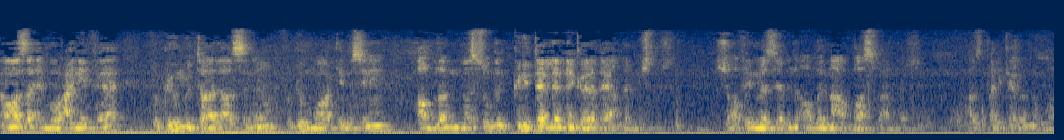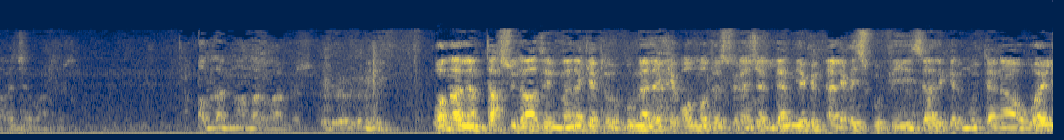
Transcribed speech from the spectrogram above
Ramazan Ebu Hanife fıkıh mütalasını, fıkıh muhakemesini Abdullah bin Mesud'un kriterlerine göre dayandırmıştır. Şafii mezhebinde Abdullah bin Abbas vardır. Hazreti Ali Kerramallahu Vece vardır. Abdullah bin Amar vardır. وَمَا لَمْ تَحْسُلْ هَذِهِ الْمَلَكَةُ Bu meleke olmadığı sürece لَمْ يَكُنْ الْحِزْكُ ف۪ي ذَٰلِكَ الْمُتَنَاوَلِ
